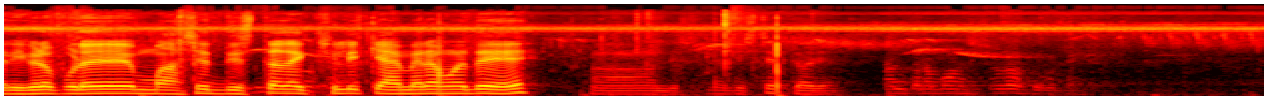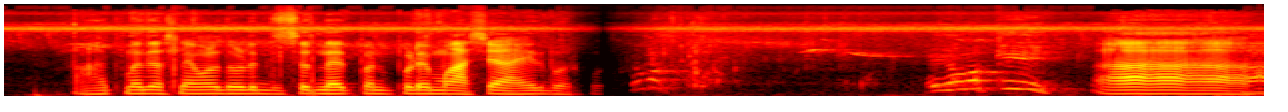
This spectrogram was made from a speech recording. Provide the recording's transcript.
तर इकडे पुढे मासे दिसतात ॲक्च्युली कॅमेरामध्ये आतमध्ये असल्यामुळे थोडे दिसत नाहीत पण पुढे मासे आहेत भरपूर. हा हा हा.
